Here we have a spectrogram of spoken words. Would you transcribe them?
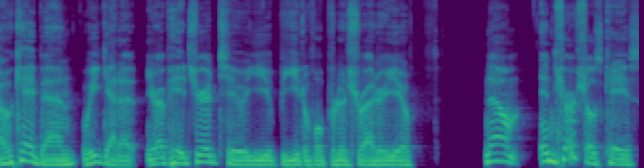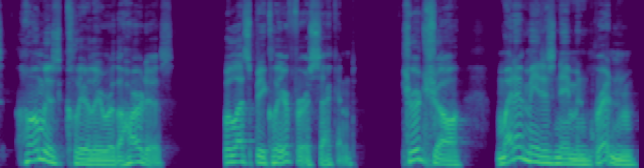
Okay, Ben, we get it. You're a patriot too, you beautiful British writer, you. Now, in Churchill's case, home is clearly where the heart is. But let's be clear for a second. Churchill might have made his name in Britain,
